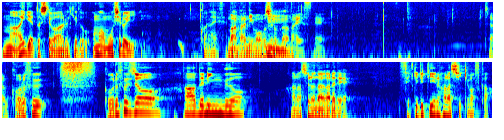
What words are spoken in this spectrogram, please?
うまあアイデアとしてはあるけどあんま面白いくはないですよね。まあ何も面白くはないですね、じゃあゴルフゴルフ上ハーデニングの話の流れでセキュリティの話いきますか、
